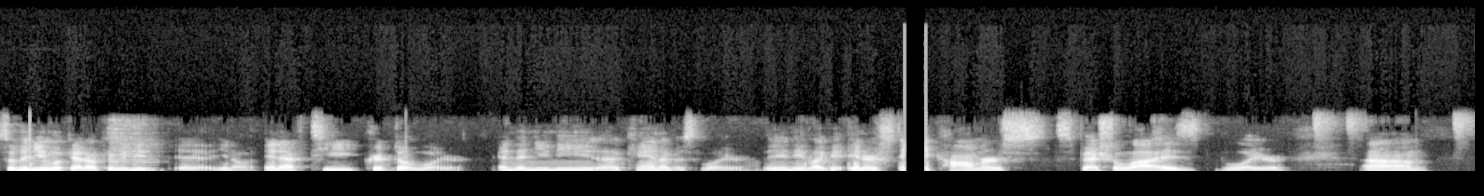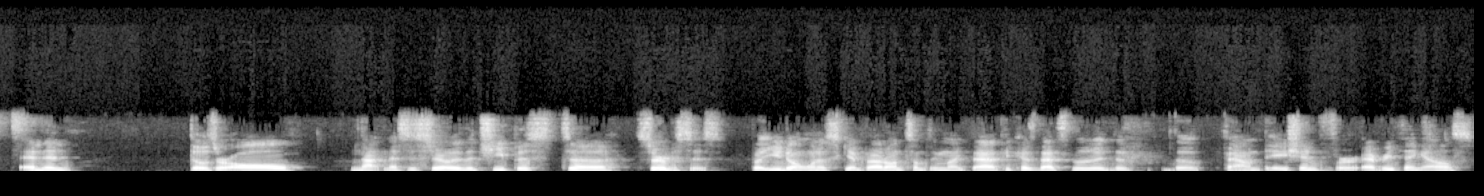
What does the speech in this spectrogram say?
so then you look at okay, we need uh, you know NFT crypto lawyer, and then you need a cannabis lawyer. Then you need like an interstate commerce specialized lawyer, um, and then those are all not necessarily the cheapest uh, services. but you don't want to skimp out on something like that because that's literally the, the foundation for everything else.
